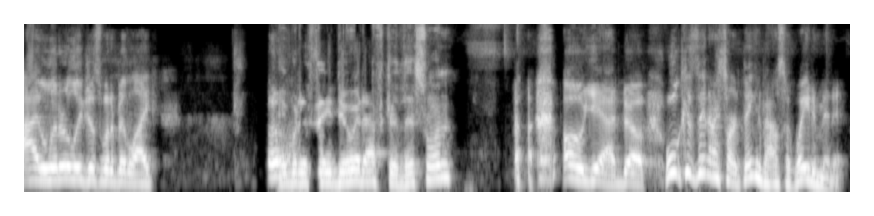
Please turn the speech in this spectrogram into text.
I literally just would have been like, Hey, but if they do it after this one, oh yeah, no. Well, because then I started thinking about. it. I was like, wait a minute.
